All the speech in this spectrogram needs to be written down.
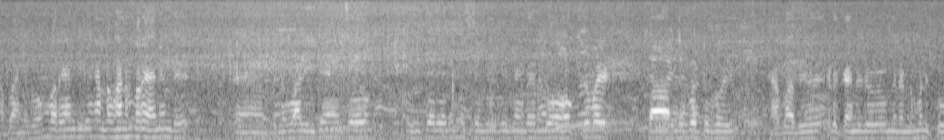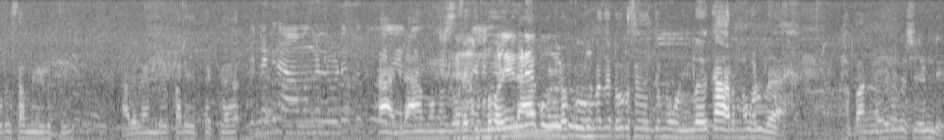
അപ്പോൾ അനുഭവം പറയാനെങ്കിൽ കണ്ടമാനം പറയാനുണ്ട്. പിന്നെ വഴിയിലെ വെച്ചാൽ എനിക്കറിയാം മുസ്ലിം ഞങ്ങളുടെ ലോക്ക് വഴി കാറിൽ പെട്ടുപോയി. അപ്പോൾ അത് എടുക്കാനൊരു ഒന്ന് രണ്ട് മണിക്കൂർ സമയം എടുത്തു അതിലുണ്ട് പറയത്തക്ക ആ ഗ്രാമങ്ങളിലൂടെ പോകുമ്പോൾ ടൂറിസം മുകളിൽ കാർ മുകളിലാണ് അപ്പം അങ്ങനെ ഒരു വിഷയമുണ്ട്.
